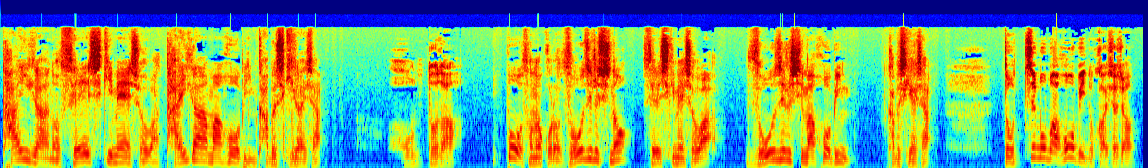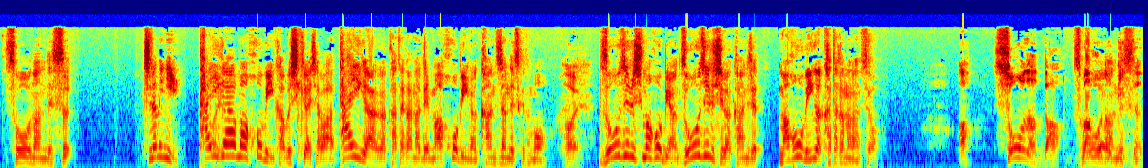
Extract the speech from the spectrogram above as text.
タイガーの正式名称はタイガー魔法瓶株式会社。本当だ。一方、その頃、象印の正式名称は、象印魔法瓶株式会社。どっちも魔法瓶の会社じゃん。そうなんです。ちなみに、タイガー魔法瓶株式会社は、タイガーがカタカナで魔法瓶が漢字なんですけども、はい。象印魔法瓶は象印が漢字で、魔法瓶がカタカナなんですよ。あ、そうなんだ。そうなんです。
